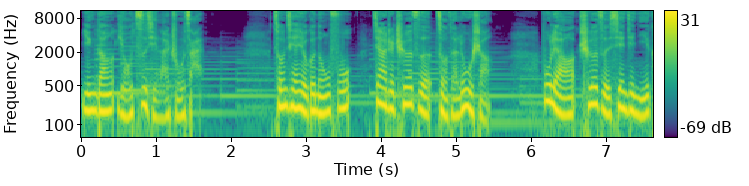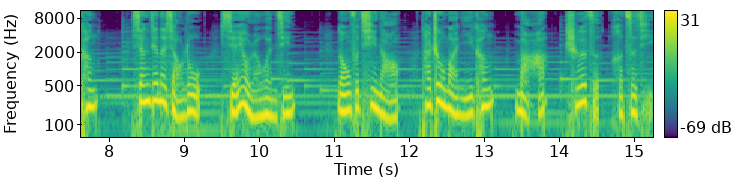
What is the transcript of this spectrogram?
应当由自己来主宰。从前有个农夫驾着车子走在路上，不料车子陷进泥坑。乡间的小路鲜有人问津，农夫气恼，他咒骂泥坑、马、车子和自己，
